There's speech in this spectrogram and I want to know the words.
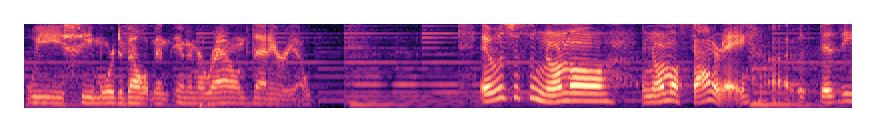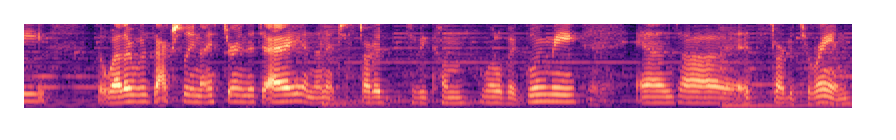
we see more development in and around that area. It was just a normal a normal Saturday. Uh, it was busy. The weather was actually nice during the day, and then it just started to become a little bit gloomy, and uh, it started to rain.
